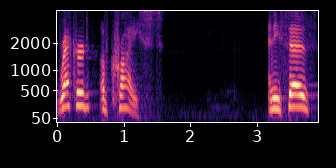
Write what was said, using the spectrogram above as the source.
record of Christ. And he says,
